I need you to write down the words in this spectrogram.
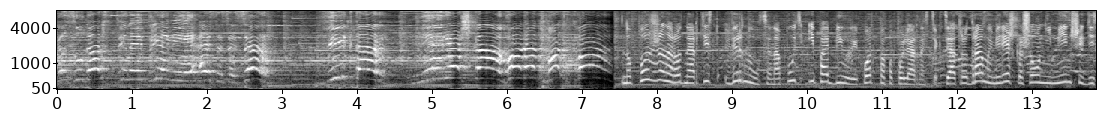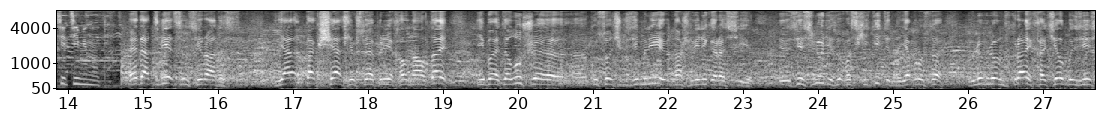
Государственной премии СССР Виктор Москва! Но позже народный артист вернулся на путь и побил рекорд по популярности. К театру драмы Мирешка шел не меньше 10 минут. Это ответственность и радость. Я так счастлив, что я приехал на Алтай, ибо это лучший э, кусочек земли нашей великой России. Здесь люди восхитительны. Я просто влюблен в край, хотел бы здесь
